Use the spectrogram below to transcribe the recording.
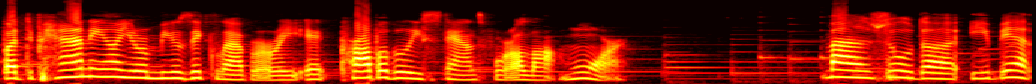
but depending on your music library, it probably stands for a lot more. 慢速的一遍。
